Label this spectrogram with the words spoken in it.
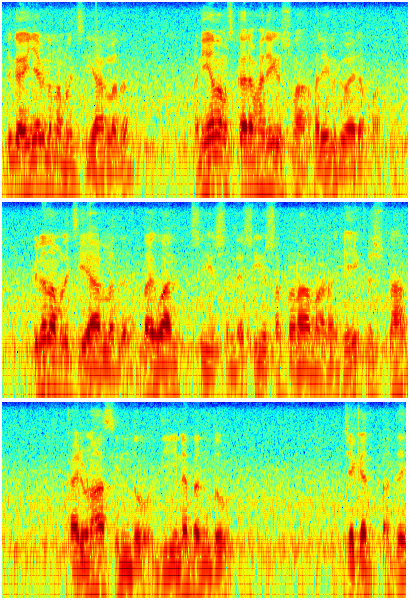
ഇത് കഴിഞ്ഞാൽ പിന്നെ നമ്മൾ ചെയ്യാറുള്ളത് അനിയ നമസ്കാരം ഹരേ കൃഷ്ണ ഹരേ ഗുരുവായൂരപ്പ. പിന്നെ നമ്മൾ ചെയ്യാറുള്ളത് ഭഗവാൻ ശ്രീകൃഷ്ണന്റെ ശ്രീകൃഷ്ണ പ്രണാമാണ്. ഹേ കൃഷ്ണ കരുണാ സിന്ധു ദീനബന്ധു ജഗത്പദ്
